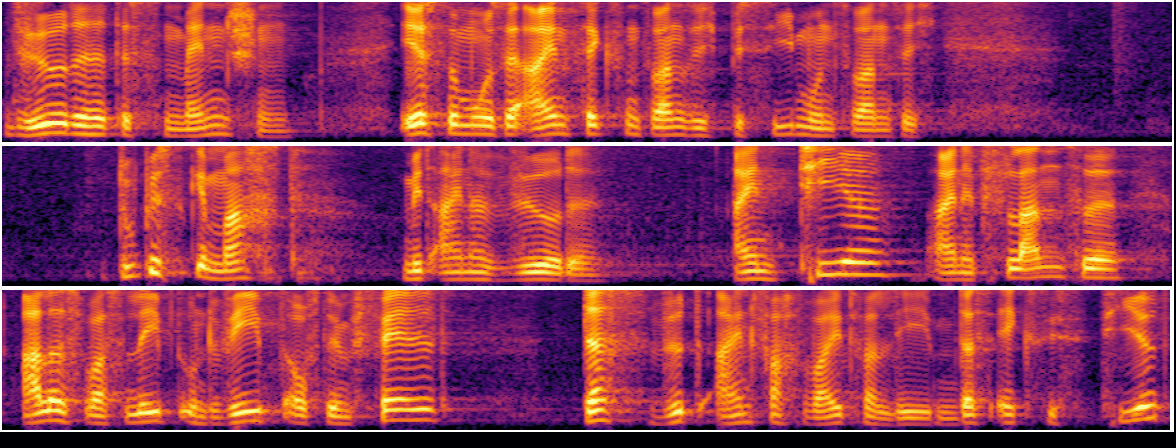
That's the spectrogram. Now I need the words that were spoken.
Würde des Menschen. 1. Mose 1, 26 bis 27. Du bist gemacht mit einer Würde. Ein Tier, eine Pflanze, alles, was lebt und webt auf dem Feld, das wird einfach weiterleben. Das existiert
